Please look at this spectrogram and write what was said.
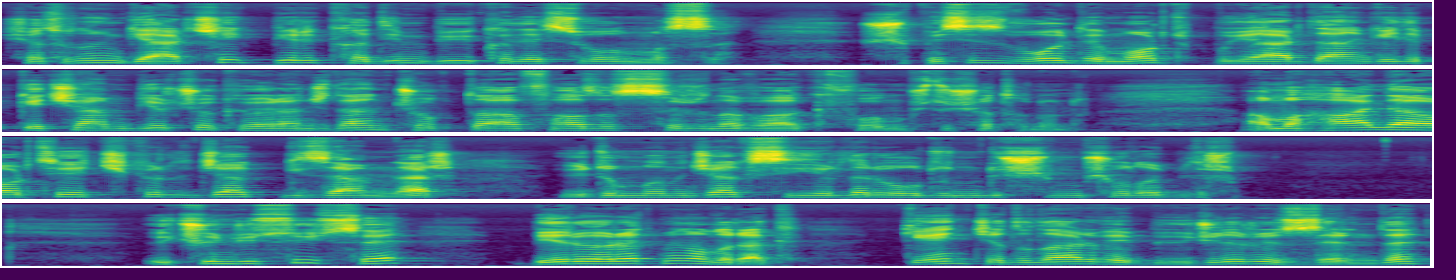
şatonun gerçek bir kadim büyük kalesi olması. Şüphesiz Voldemort bu yerden gelip geçen birçok öğrenciden çok daha fazla sırrına vakıf olmuştu şatonun. Ama hala ortaya çıkarılacak gizemler, yudumlanacak sihirler olduğunu düşünmüş olabilir. Üçüncüsü ise bir öğretmen olarak genç cadılar ve büyücüler üzerinde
